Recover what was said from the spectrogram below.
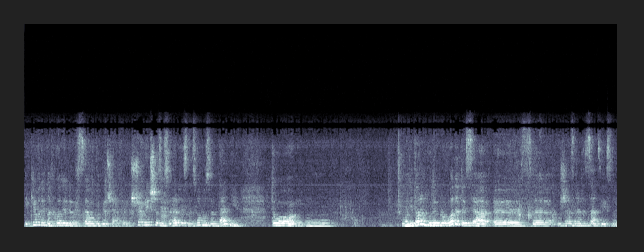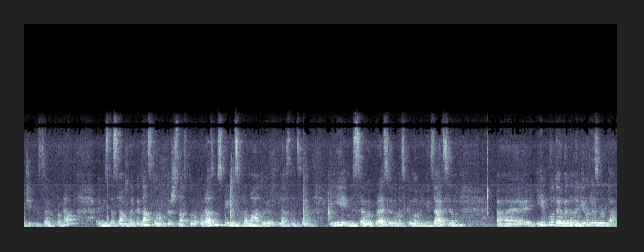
які будуть надходити до місцевого бюджету. Якщо більше зосередитись на цьому завданні, то моніторинг буде проводитися е, з уже з реалізації існуючих місцевих програм міста Самбра 15 року та 16 року разом спільно з громадою, власне, це і місцевою пресою, громадськими організаціями. Е, І буде видано їх результат.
